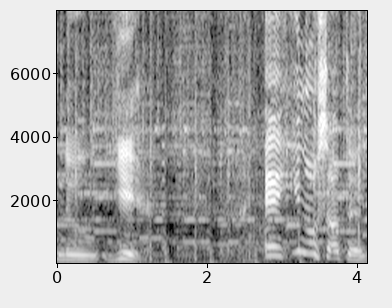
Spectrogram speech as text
new year. And you know something?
